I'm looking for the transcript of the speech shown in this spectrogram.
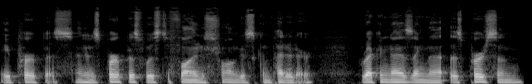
a purpose, and his purpose was to find the strongest competitor, recognizing that this person,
